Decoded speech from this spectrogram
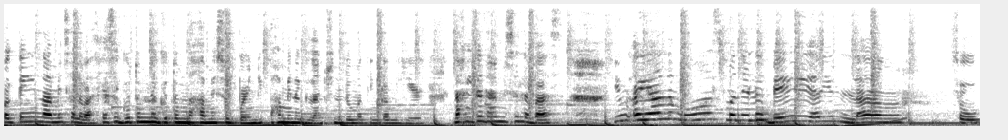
pagtingin namin sa labas, kasi gutom na gutom na kami super, hindi pa kami nag-lunch nung dumating kami here. Nakita namin sa labas, yung Ayala Malls, Manila Bay, ayun lang. So,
